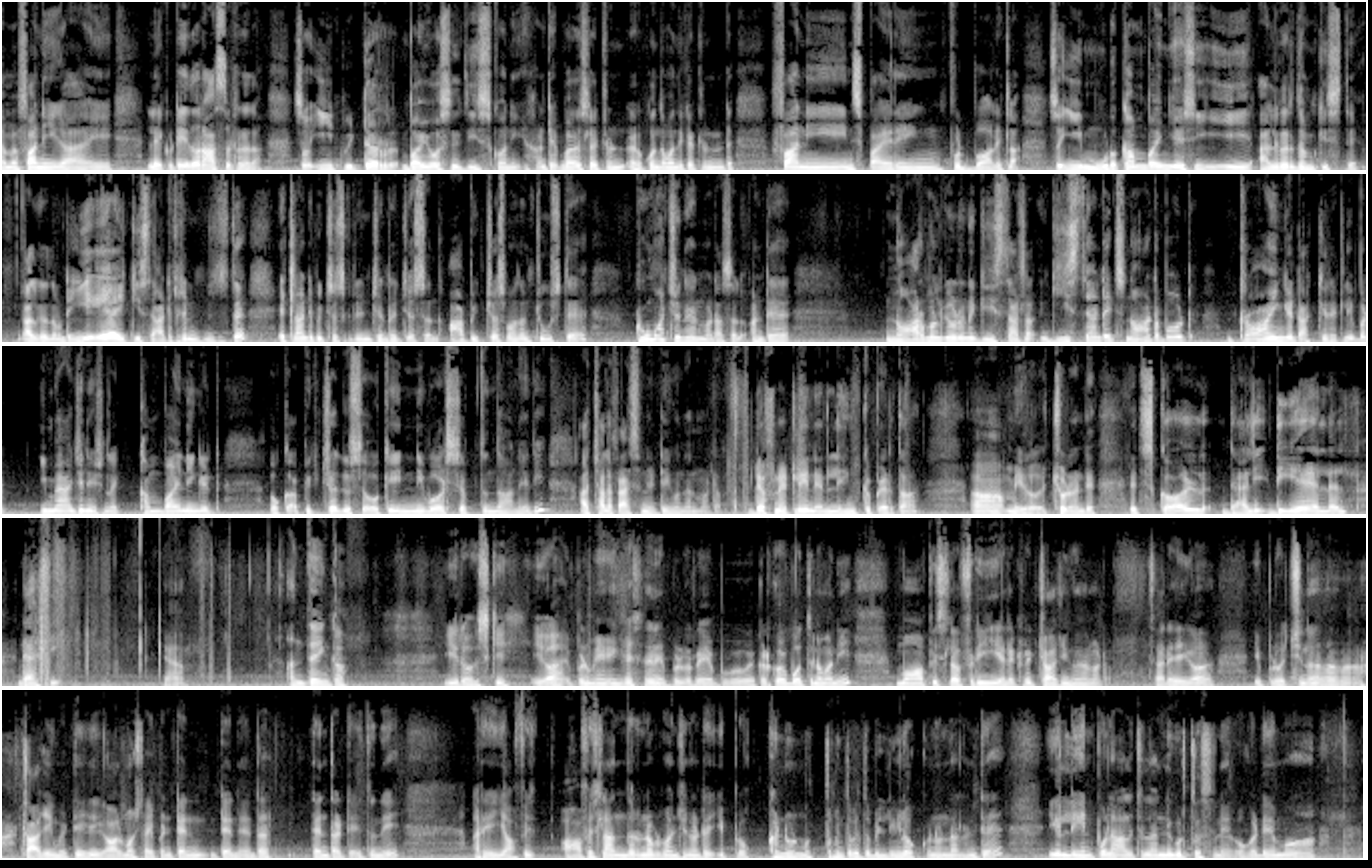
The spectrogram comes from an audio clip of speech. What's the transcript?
ఆమె ఫనీగా లేకుంటే ఏదో రాస్తుంటారు కదా. సో ఈ ట్విట్టర్ బయోస్ని తీసుకొని అంటే బయోస్లో ఎట్లా కొంతమందికి ఎట్లుంటే ఫనీ ఇన్స్పైరింగ్ ఫుట్బాల్ ఇట్లా. సో ఈ మూడు కంబైన్ చేసి ఈ అల్గరిథంకి ఇస్తే అల్గరిథం అంటే ఈ ఏఐకి ఇస్తే ఆర్టిఫిషియల్ ఇంటెలిజెన్స్ ఇస్తే ఎట్లాంటి పిక్చర్స్ జనరేట్ చేస్తుంది? ఆ పిక్చర్స్ మాత్రం చూస్తే టూ మచ్ ఉన్నాయి అనమాట అసలు. అంటే నార్మల్గా కూడా గీస్తే అట్లా గీస్తే అంటే it's not about drawing it accurately but imagination like combining it ఒక పిక్చర్ చూస్తే ఓకే ఇన్ని వర్డ్స్ చెప్తుందా? అనేది అది చాలా ఫ్యాసినేటింగ్ ఉందన్నమాట. డెఫినెట్లీ నేను లింక్ పెడతా. మీరు చూడండి. It's called Dalle D A L L dash E yeah అంతే ఇంకా. ఈ రోజుకి ఇక ఇప్పుడు మేము ఏం చేస్తున్నాం ఇప్పుడు రేపు ఎక్కడికో పోతున్నామని మా ఆఫీస్లో ఫ్రీ ఎలక్ట్రిక్ ఛార్జింగ్ ఉందన్నమాట. సరే ఇక ఇప్పుడు వచ్చిన ఛార్జింగ్ పెట్టి ఆల్మోస్ట్ అయిపోయింది. టెన్ టెన్ ఎంత? టెన్ థర్టీ అవుతుంది. అరే ఈ ఆఫీస్ ఆఫీస్లో అందరు ఉన్నప్పుడు మంచిగా ఉంటాయి ఇప్పుడు ఒక్కడే ఉండి మొత్తం ఇంత పెద్ద బిల్డింగ్లో ఒక్కడిని ఉండాలంటే ఇక లేనిపోయిన ఆలోచనలు అన్నీ గుర్తొస్తున్నాయి. ఒకటేమో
